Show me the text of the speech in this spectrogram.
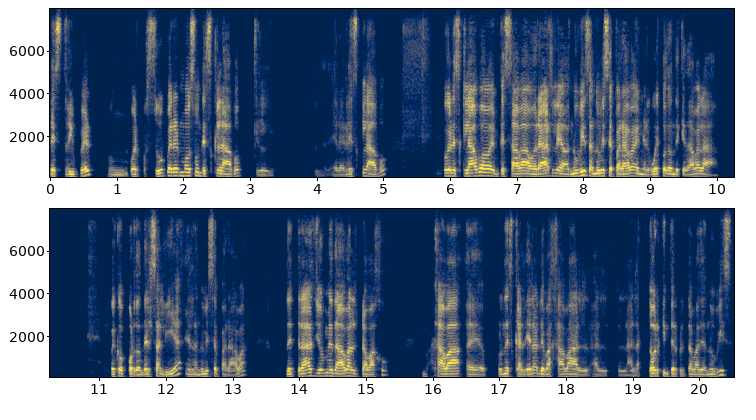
el stripper, un cuerpo súper hermoso, un esclavo, que era el esclavo. Y luego el esclavo empezaba a orarle a Anubis. Anubis se paraba en el hueco donde quedaba la, el hueco por donde él salía, el Anubis se paraba. Detrás yo me daba el trabajo bajaba eh, por una escalera, le bajaba al, al, actor que interpretaba de Anubis,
